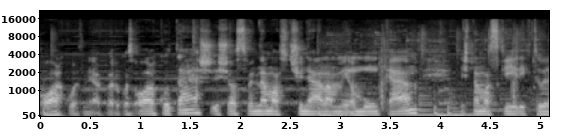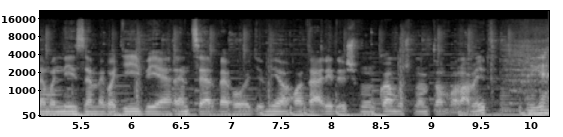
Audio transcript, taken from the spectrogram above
alkotni akarok. Az alkotás, és az, hogy nem azt csinálom, mi a munkám, és nem azt kérik tőlem, hogy nézzem meg a GVR rendszerbe, hogy mi a határidős munka, most mondtam valamit. Igen.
